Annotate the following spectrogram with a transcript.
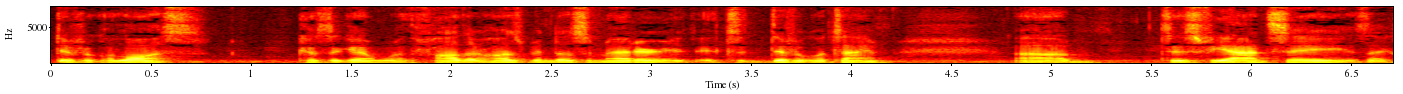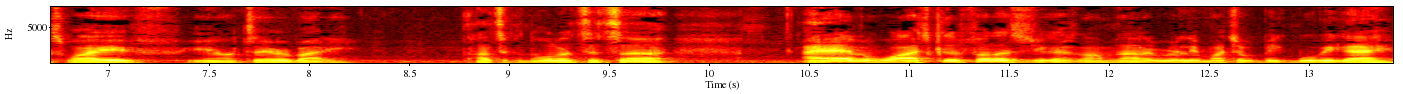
difficult loss. Because again, with father, husband doesn't matter. It, it's a difficult time. Um, to his fiance, his ex-wife, you know, to everybody. Lots of condolences. Uh, I haven't watched Goodfellas. As you guys know, I'm not a really much of a big movie guy,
